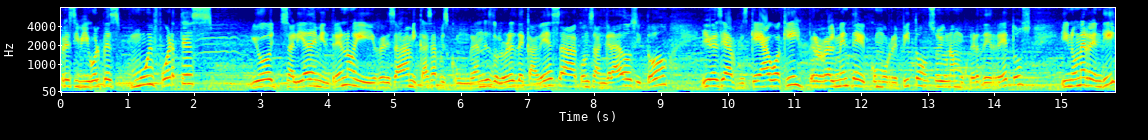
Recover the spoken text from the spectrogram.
Recibí golpes muy fuertes, yo salía de mi entreno y regresaba a mi casa pues con grandes dolores de cabeza, con sangrados y todo. Y yo decía, pues, ¿qué hago aquí? Pero realmente, como repito, soy una mujer de retos y no me rendí.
